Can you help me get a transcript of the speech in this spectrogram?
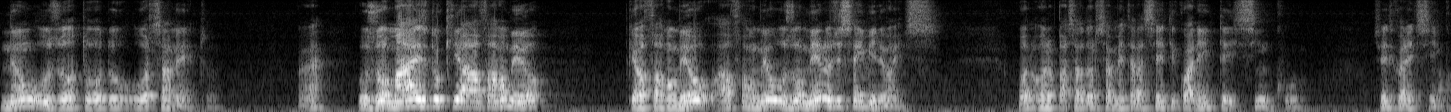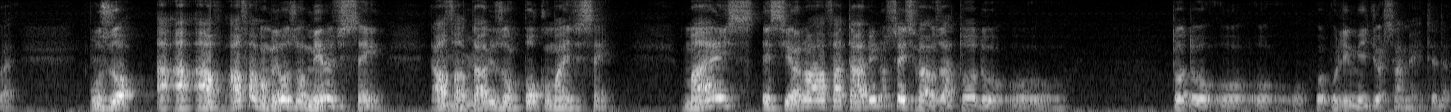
não usou todo o orçamento né? usou mais do que a Alfa Romeo, porque a Alfa Romeo, a Alfa Romeo usou menos de 100 milhões. O ano, o ano passado o orçamento era 145, 145, é. Usou, a, a, a Alfa Romeo usou menos de 100. A AlphaTauri usou um pouco mais de 100. Mas esse ano a AlphaTauri não sei se vai usar todo o, todo o, o, o, o limite de orçamento. Entendeu?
